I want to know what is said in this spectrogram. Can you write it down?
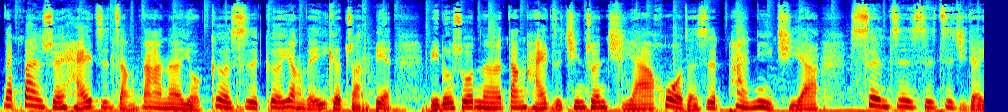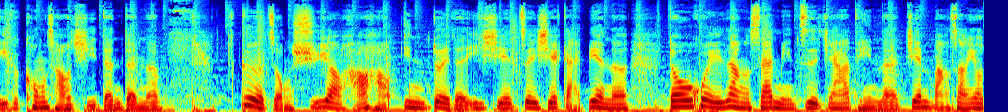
那伴随孩子长大呢，有各式各样的一个转变，比如说呢，当孩子青春期啊，或者是叛逆期啊，甚至是自己的一个空巢期等等呢，各种需要好好应对的一些这些改变呢，都会让三明治家庭呢肩膀上又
